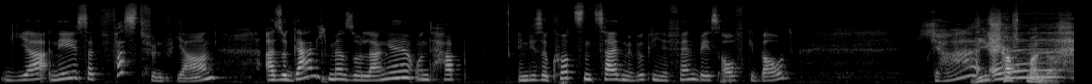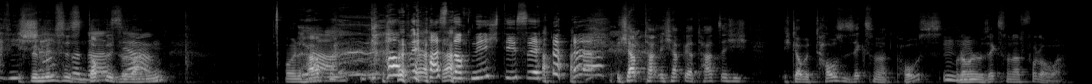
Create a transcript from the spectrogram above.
ja, nee, seit fast fünf Jahren. Also gar nicht mehr so lange und habe in dieser kurzen Zeit mir wirklich eine Fanbase aufgebaut. Ja. Wie schafft man äh, das? Wie ich bin mindestens doppelt das? so ja. Und Ja, habe aber hast noch nicht diese. ich hab, ta- ich hab ja tatsächlich, ich glaube, 1600 Posts Mhm. oder nur 600 Follower.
